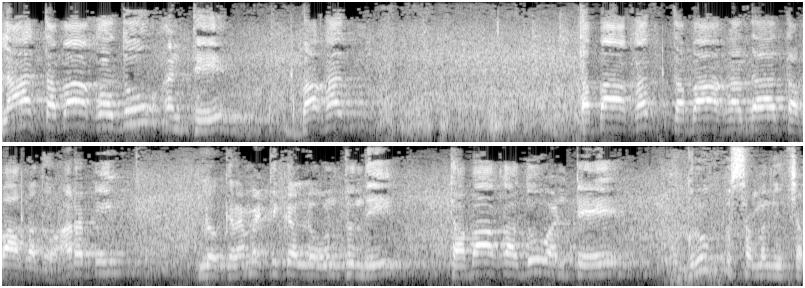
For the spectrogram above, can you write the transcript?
లా తబాగదు అంటే బగద్ తబాగద్ తబాగద తబాగదు. అరబీలో గ్రామటికల్లో ఉంటుంది తబాగదు అంటే గ్రూప్ సంబంధించి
